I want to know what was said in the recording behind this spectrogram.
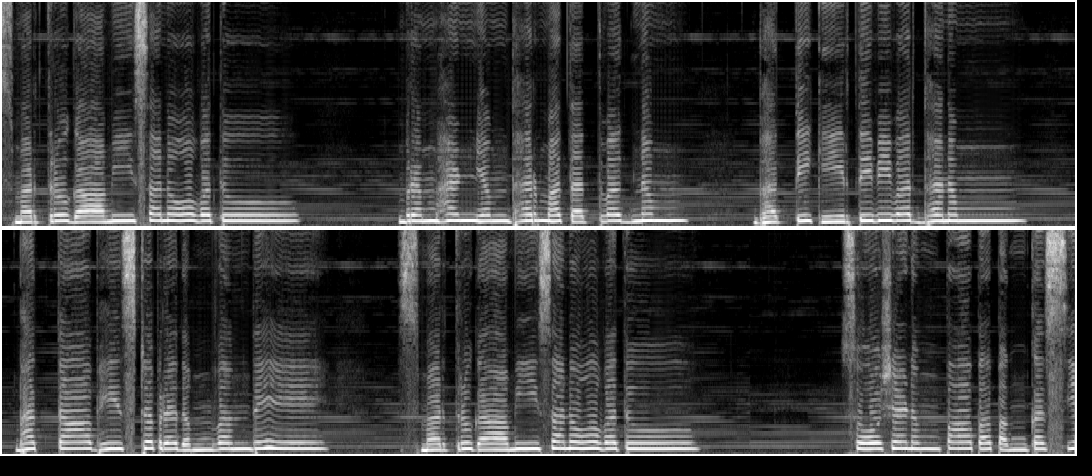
स्मर्तृगामी सनोवतु। ब्रह्मण्यं धर्मतत्त्वज्ञं भक्तिकीर्तिविवर्धनं भक्ता सर्वाभीष्टप्रदं वन्दे स्मर्तृगामी सनोवतु शोषणं पापपङ्कस्य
